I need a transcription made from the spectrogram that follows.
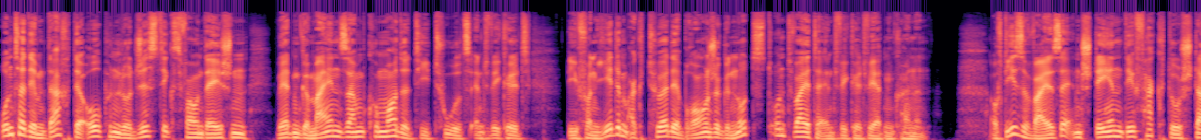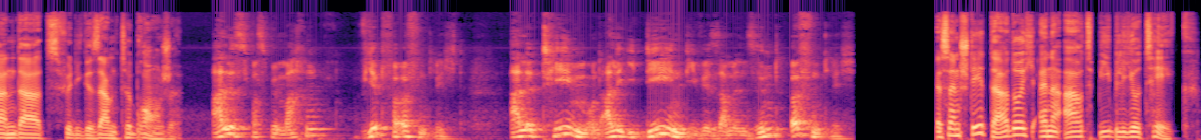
Unter dem Dach der Open Logistics Foundation werden gemeinsam Commodity Tools entwickelt, die von jedem Akteur der Branche genutzt und weiterentwickelt werden können. Auf diese Weise entstehen de facto Standards für die gesamte Branche. Alles, was wir machen, wird veröffentlicht. Alle Themen und alle Ideen, die wir sammeln, sind öffentlich. Es entsteht dadurch eine Art Bibliothek,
